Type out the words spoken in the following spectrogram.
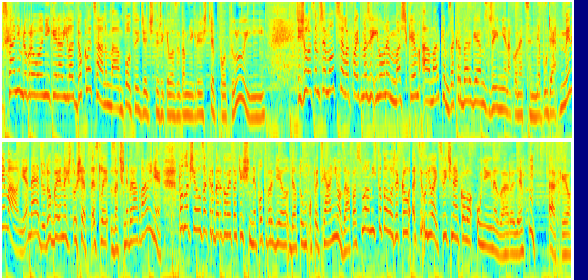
Scháním dobrovolníky na výlet do Klecan, mám pocit, že 4 kg se tam někdy ještě potulují. Těšila jsem se moc, ale fight mezi Elonem Muskem a Markem Zuckerbergem zřejmě nakonec nebude. Minimálně ne do doby, než to šéf Tesly začne brát vážně. Podle všeho Zuckerbergovi totiž nepotvrdil datum oficiálního zápasu a místo toho řekl, ať si udělají cvičné kolo u něj na zahradě. Hm, ach jo.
